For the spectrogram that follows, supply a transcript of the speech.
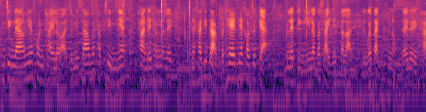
จริงๆแล้วเนี่ยคนไทยเราอาจจะไม่ทราบว่าทับทิมเนี่ยทานได้ทั้งเมล็ดนะคะ ที่ต่างประเทศเนี่ยเขาจะแกะเมล็ดอย่างนี้แล้วก็ใส่ในสลัด หรือว่าแต่งขนมได้เลยค่ะ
